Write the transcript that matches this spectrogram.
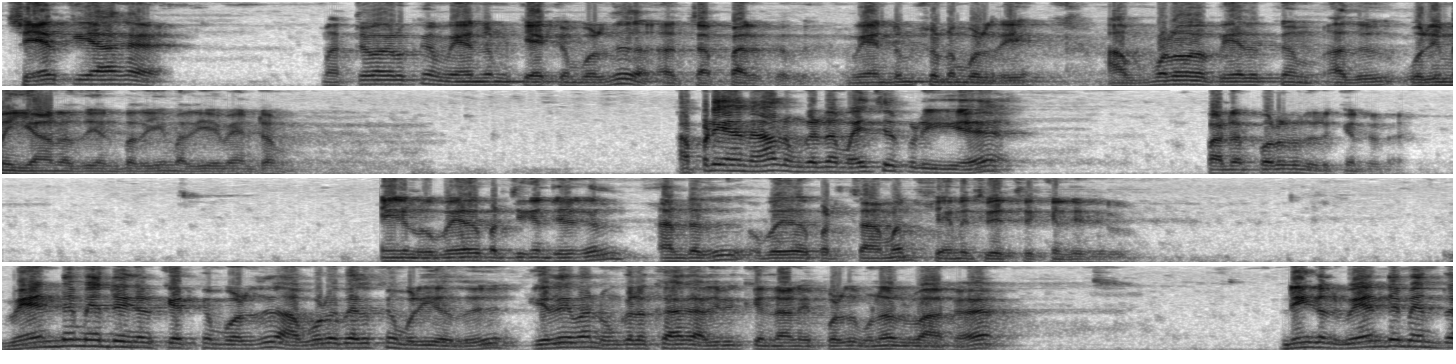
செயற்கையாக மற்றவர்களுக்கும் வேண்டும் கேட்கும் பொழுது அது தப்பாக இருக்குது. வேண்டும் சொல்லும் பொழுதே அவ்வளவு பேருக்கும் அது உரிமையானது என்பதையும் அறிய வேண்டும். அப்படியானால் உங்களிடம் வைத்திருக்கக்கூடிய பல பொருள்கள் இருக்கின்றன. நீங்கள் உபயோகப்படுத்துகின்றீர்கள் அல்லது உபயோகப்படுத்தாமல் சேமித்து வைத்திருக்கின்றீர்கள். வேண்டும் என்று நீங்கள் கேட்கும் பொழுது அவ்வளவு பேருக்கும் முடியாது இறைவன் உங்களுக்காக அறிவிக்கின்றான் இப்பொழுது உணர்வாக. நீங்கள் வேண்டும் என்ற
